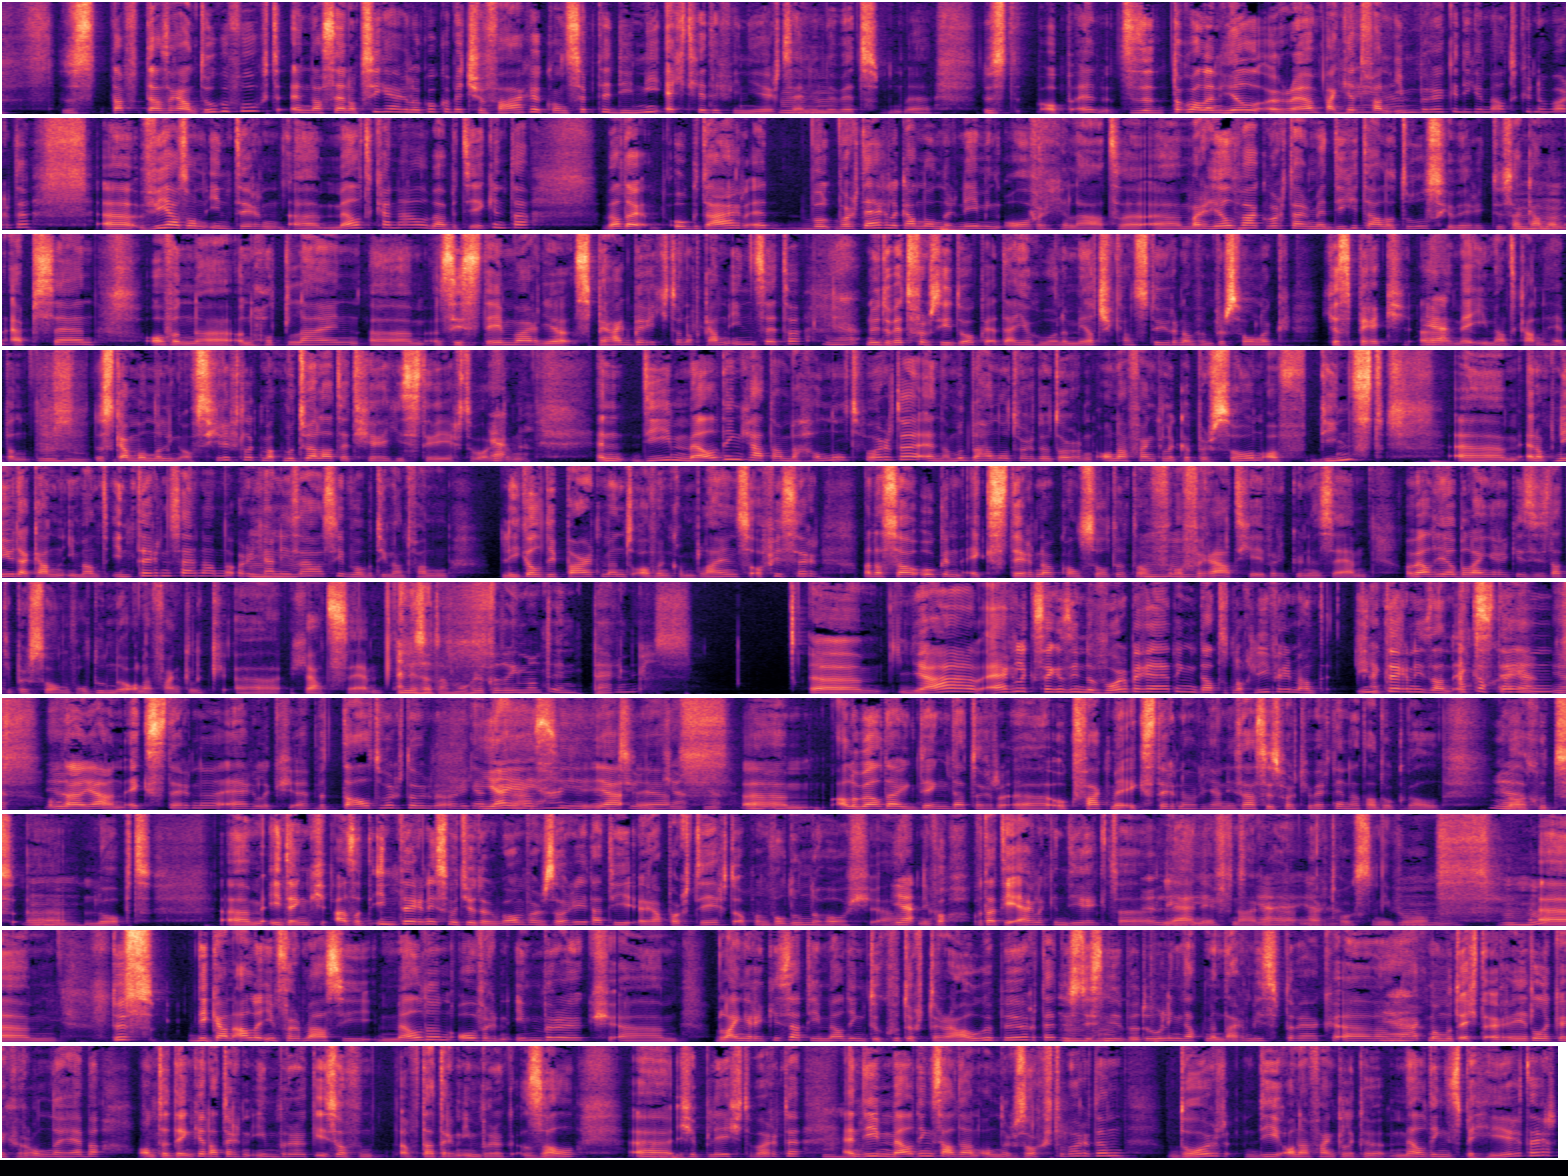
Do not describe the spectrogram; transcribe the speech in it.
Dus dat, dat, is eraan toegevoegd. En dat zijn op zich eigenlijk ook een beetje vage concepten die niet echt gedefinieerd zijn mm -hmm. in de wet. Uh, dus op, eh, het is een, toch wel een heel ruim pakket ja, van inbreuken die gemeld kunnen worden. Uh, via zo'n intern uh, meldkanaal. Wat betekent dat? Wel, dat, ook daar hè, wordt eigenlijk aan de onderneming overgelaten. Uh, maar heel vaak wordt daar met digitale tools gewerkt. Dus dat mm -hmm. kan een app zijn of een, uh, een hotline, um, een systeem waar je spraakberichten op kan inzetten. Ja. Nu, de wet voorziet ook hè, dat je gewoon een mailtje kan sturen of een persoonlijk gesprek uh, ja. met iemand kan hebben. Mm -hmm. Dus het kan mondeling of schriftelijk, maar het moet wel altijd geregistreerd worden. Ja. En die melding gaat dan behandeld worden en dat moet behandeld worden door een onafhankelijke persoon of dienst. Um, en opnieuw, dat kan iemand intern zijn aan de organisatie, mm -hmm. bijvoorbeeld iemand van legal department of een compliance officer. Maar dat zou ook een externe consultant of, mm -hmm. of raadgever kunnen zijn. Wat wel heel belangrijk is, is dat die persoon voldoende onafhankelijk uh, gaat zijn. En is dat dan mogelijk dat er iemand intern is? Uh, ja, eigenlijk zeggen ze in de voorbereiding dat het nog liever iemand intern is dan extern. Ah, ja, ja, ja. Omdat ja, een externe eigenlijk betaald wordt door de organisatie. Ja, ja, ja, natuurlijk. Um, alhoewel dat ik denk dat er uh, ook vaak met externe organisaties wordt gewerkt en dat dat ook wel, wel goed uh, mm. loopt. Um, ik denk, als het intern is, moet je er gewoon voor zorgen dat hij rapporteert op een voldoende hoog uh, ja. niveau. Of dat hij eigenlijk een directe lijn heeft naar, ja, ja, naar het hoogste niveau. Mm -hmm. um, dus Die kan alle informatie melden over een inbreuk. Um, belangrijk is dat die melding te goed trouw gebeurt. Hè. Dus het is mhm. niet de bedoeling dat men daar misbruik uh, van maakt. Men moet echt redelijke gronden hebben om te denken dat er een inbreuk is of, of dat er een inbreuk zal uh, gepleegd worden. Mhm. En die melding zal dan onderzocht worden door die onafhankelijke meldingsbeheerder.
